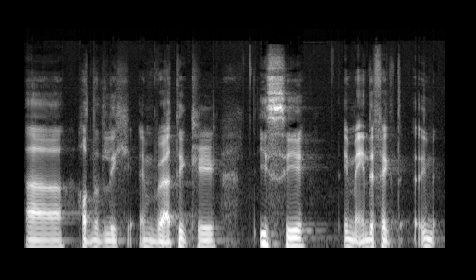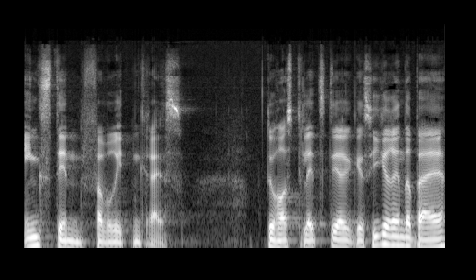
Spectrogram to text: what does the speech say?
äh, hat natürlich im Vertical, ist sie im Endeffekt im engsten Favoritenkreis. Du hast die letztjährige Siegerin dabei,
